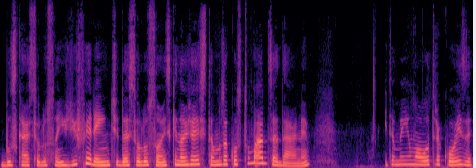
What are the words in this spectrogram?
buscar soluções diferentes das soluções que nós já estamos acostumados a dar, né? E também uma outra coisa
